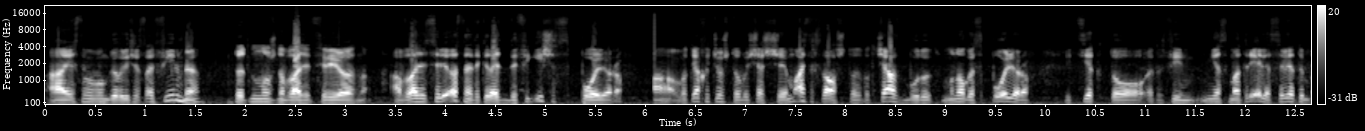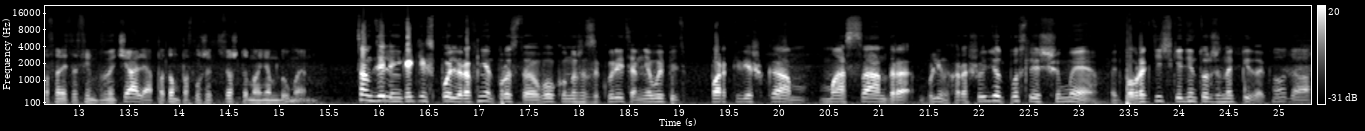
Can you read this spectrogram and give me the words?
а если мы будем говорить сейчас о фильме, то это нужно влазить серьезно. А влазить серьезно это кидать дофигища спойлеров. А вот я хочу, чтобы сейчас Чаймастер сказал, что вот сейчас будут много спойлеров, и те, кто этот фильм не смотрели, советуем посмотреть этот фильм в начале, а потом послушать все, что мы о нем думаем. На самом деле никаких спойлеров нет, просто волку нужно закурить, а мне выпить портвешка Массандра. Блин, хорошо идет после Шиме. Это практически один и тот же напиток. О, да.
